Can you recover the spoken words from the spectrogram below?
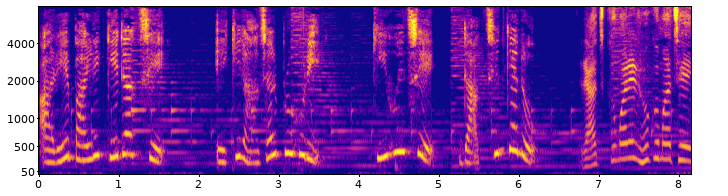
আরে বাইরে কে ডাকছে? এ কি রাজার প্রহরী? কি হয়েছে? ডাকছেন কেন? রাজকুমারের হুকুম আছে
